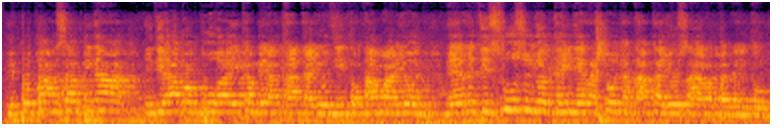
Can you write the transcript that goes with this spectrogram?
Di po ba ang sabi nga, hindi habang buhay kami ang tatayo dito. Tama yun. Meron din susunod na henerasyon na tatayo sa harapan na ito.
